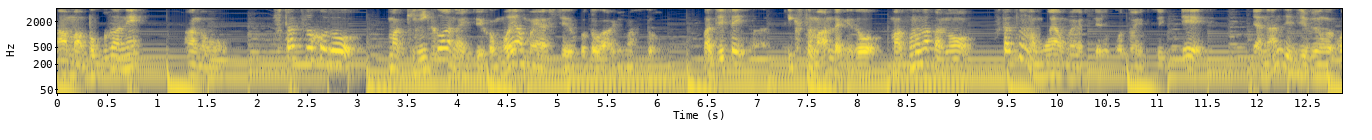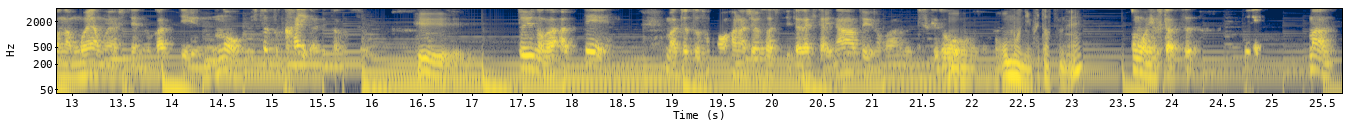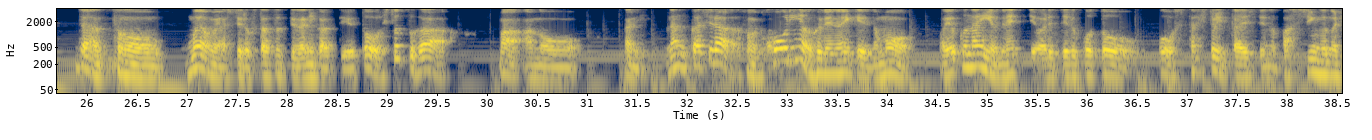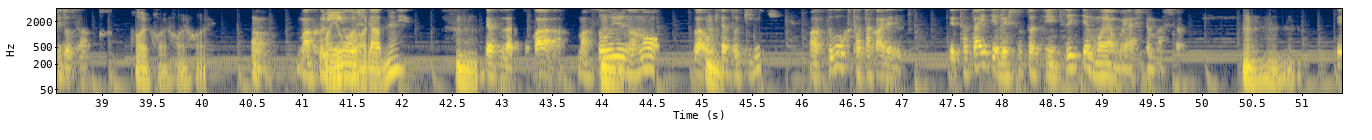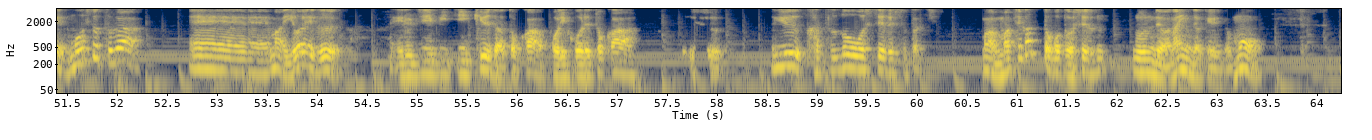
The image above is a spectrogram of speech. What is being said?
あまあ僕がね、あの、2つほど、まあ気に食わないというか、もやもやしてることがありますと。まあ実際、いくつもあるんだけど、まあその中の2つのもやもやしてることについて、じゃあなんで自分がこんなもやもやしてるのかっていうのの一つ解が出たんですよ。というのがあって、まあちょっとそのお話をさせていただきたいなというのがあるんですけど、お主に2つね。主に2つ。で、まあ、じゃあ、その、もやもやしてる2つって何かっていうと、1つが、まあ、あの、何？何かしら、その、氷には触れないけれども、まあ、良くないよねって言われてることをした人に対してのバッシングのひどさ。はいはいはいはい。うん。まあ、不倫をしたっていうまあよくあねうん。やつだとか、まあ、そういうのの、が起きたときに、まあ、すごく叩かれると。で、叩いてる人たちについてもやもやしてました。うんうんで、もう一つが、えーまあ、いわゆる LGBTQ だとか、ポリコレとかいう活動をしている人たち。まあ、間違ったことをしてるんではないんだけれども、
